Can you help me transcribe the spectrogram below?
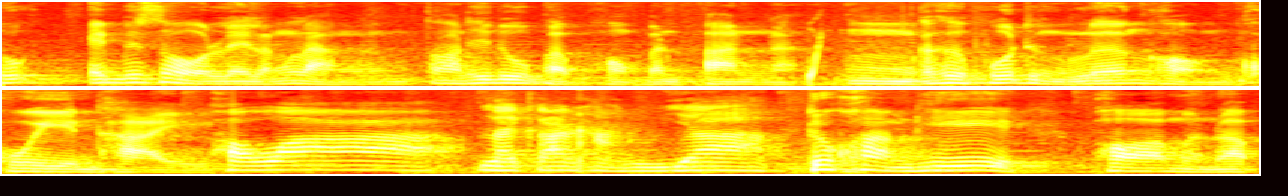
ทุกๆเอพิโซดเลยหลังๆ ตอนที่ดูแบบของปันๆอะอืมก็คือพูดถึงเรื่องของควีนไทย เพราะว่ารายการหาดูยาก ด้วยความที่ พอเหมือนแบบ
